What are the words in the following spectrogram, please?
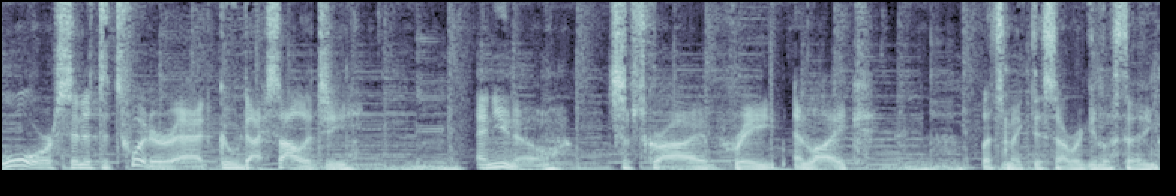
or send it to Twitter at GoDiceology. And you know, subscribe, rate, and like. Let's make this our regular thing.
